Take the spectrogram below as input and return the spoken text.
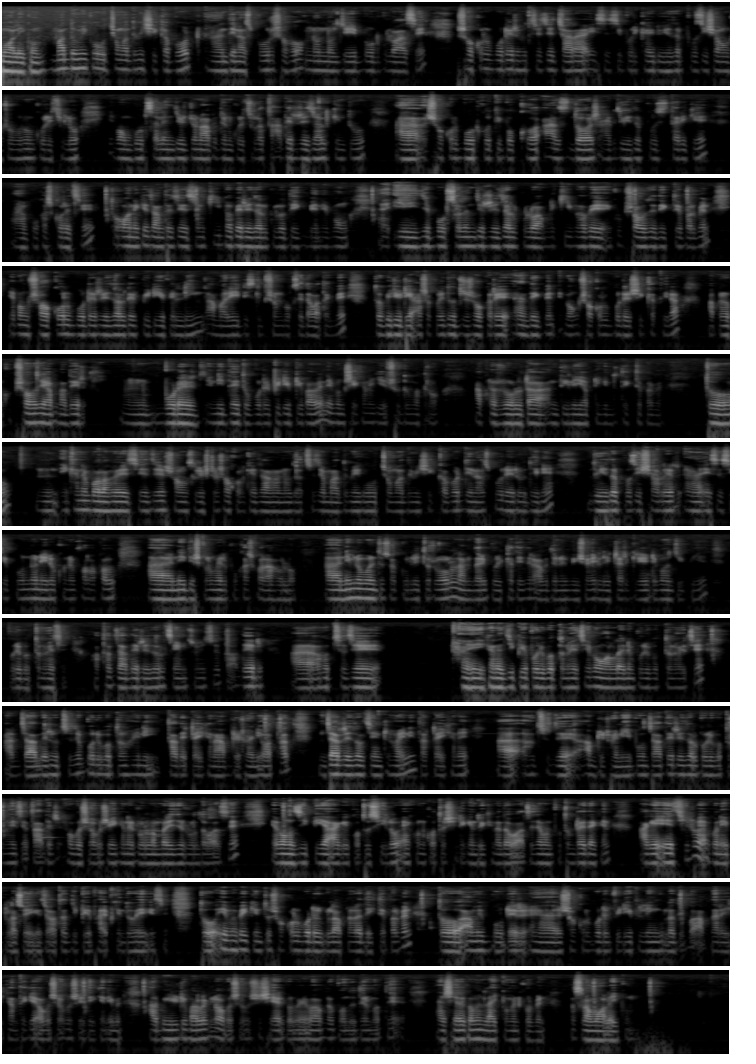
আসসালামু আলাইকুম। মাধ্যমিক ও উচ্চ মাধ্যমিক শিক্ষা বোর্ড দিনাজপুর সহ অন্যান্য যে বোর্ডগুলো আছে, সকল বোর্ডের হচ্ছে যে যারা এসএসসি পরীক্ষায় দুই হাজার পঁচিশে অংশগ্রহণ করেছিল এবং বোর্ড চ্যালেঞ্জের জন্য আবেদন করেছিল, তাদের রেজাল্ট কিন্তু সকল বোর্ড কর্তৃপক্ষ আজ দশ আট দুই হাজার পঁচিশ তারিখে প্রকাশ করেছে। তো অনেকে জানতে চেয়েছেন কীভাবে রেজাল্টগুলো দেখবেন এবং এই যে বোর্ড চ্যালেঞ্জের রেজাল্টগুলো আপনি কীভাবে খুব সহজে দেখতে পারবেন এবং সকল বোর্ডের রেজাল্টের পিডিএফ এর লিংক আমার এই ডিসক্রিপশন বক্সে দেওয়া থাকবে। তো ভিডিওটি আশা করি ধৈর্য সহকারে দেখবেন এবং সকল বোর্ডের শিক্ষার্থীরা আপনারা খুব সহজে আপনাদের বোর্ডের নির্ধারিত বোর্ডের পিডিএফটি পাবেন এবং সেখানে গিয়ে শুধুমাত্র আপনার রোলটা দিলেই আপনি কিন্তু দেখতে পারবেন। তো এখানে বলা হয়েছে যে সংশ্লিষ্ট সকলকে জানানো যাচ্ছে যে মাধ্যমিক ও উচ্চ মাধ্যমিক শিক্ষা বোর্ড দিনাজপুর এর অধীনে দুই হাজার পঁচিশ সালের এসএসসি পূর্ণ নিরীক্ষণের ফলাফল নির্দেশক্রমের প্রকাশ করা হলো। নিম্নবর্ণিত সকলিত রোল নামধারী পরীক্ষার্থীদের আবেদনের বিষয়ে লেটার গ্রেড এবং জিপিএ পরিবর্তন হয়েছে। অর্থাৎ যাদের রেজাল্ট চেঞ্জ হয়েছে, তাদের হচ্ছে যে এখানে জিপিএ পরিবর্তন হয়েছে এবং অনলাইনে পরিবর্তন হয়েছে। আর যাদের হচ্ছে যে পরিবর্তন হয়নি, তাদেরটা এখানে আপডেট হয়নি। অর্থাৎ যার রেজাল্ট চেঞ্জ হয়নি, তারটা এখানে হচ্ছে যে আপডেট হয়নি এবং যাদের রেজাল্ট পরিবর্তন হয়েছে তাদের অবশ্যই অবশ্যই এখানে রোল নাম্বার এই যে রোল দেওয়া আছে এবং জিপিএ আগে কত ছিল, এখন কত সেটা কিন্তু এখানে দেওয়া আছে। যেমন প্রথমটাই দেখেন, আগে এ ছিল, এখন এ প্লাস হয়ে গেছে, অর্থাৎ জিপিএ ফাইভ কিন্তু হয়ে গেছে। তো এভাবেই কিন্তু সকল বোর্ডেরগুলো আপনারা দেখতে পারবেন। তো আমি বোর্ডের সকল বোর্ডের পিডিএফ লিঙ্কগুলো দেবো, আপনারা এখান থেকে অবশ্যই অবশ্যই দেখে নেবেন। আর ভিডিওটি ভালো লাগলে অবশ্যই অবশ্যই শেয়ার করবেন এবং আপনার বন্ধুদের মধ্যে শেয়ার করবেন লাইক কমেন্ট করবেন। আসসালামু আলাইকুম।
